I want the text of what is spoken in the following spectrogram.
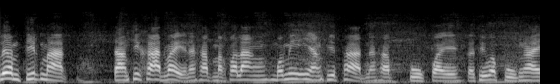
เริ่มติดหมากตามที่คาดไว้นะครับหมากฝรั่งบ่มีอย่างผิดพลาดนะครับ ปลูกไปก็ถือว่าปลูกง่าย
